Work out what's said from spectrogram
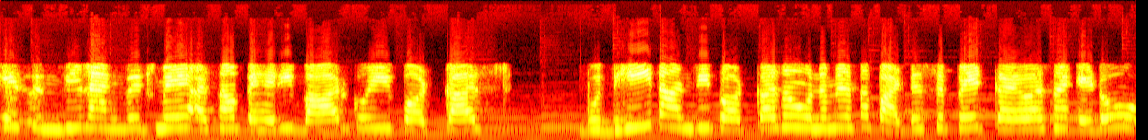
की सिंधी लैंग्वेज में असां पहिरीं बार कोई पॉडकास्ट ॿुधी तव्हांजी पॉडकास्ट ऐं हुन में असां पार्टिसिपेट कयो असां एॾो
